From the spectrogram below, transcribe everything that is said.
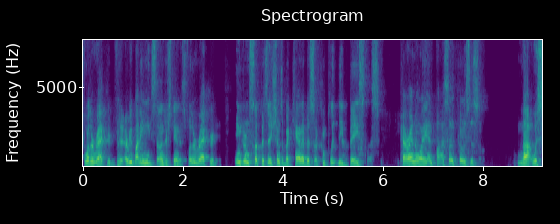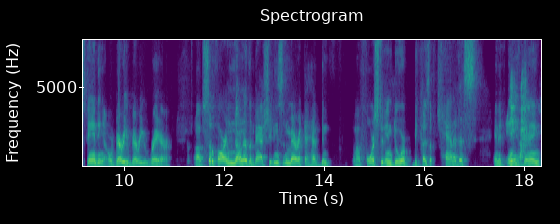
for the record, everybody needs to understand this. For the record, Ingraham's suppositions about cannabis are completely baseless. Paranoia and psychosis, notwithstanding, are very, very rare. Uh, so far, none of the mass shootings in America have been uh, forced to endure because of cannabis. And if anything,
